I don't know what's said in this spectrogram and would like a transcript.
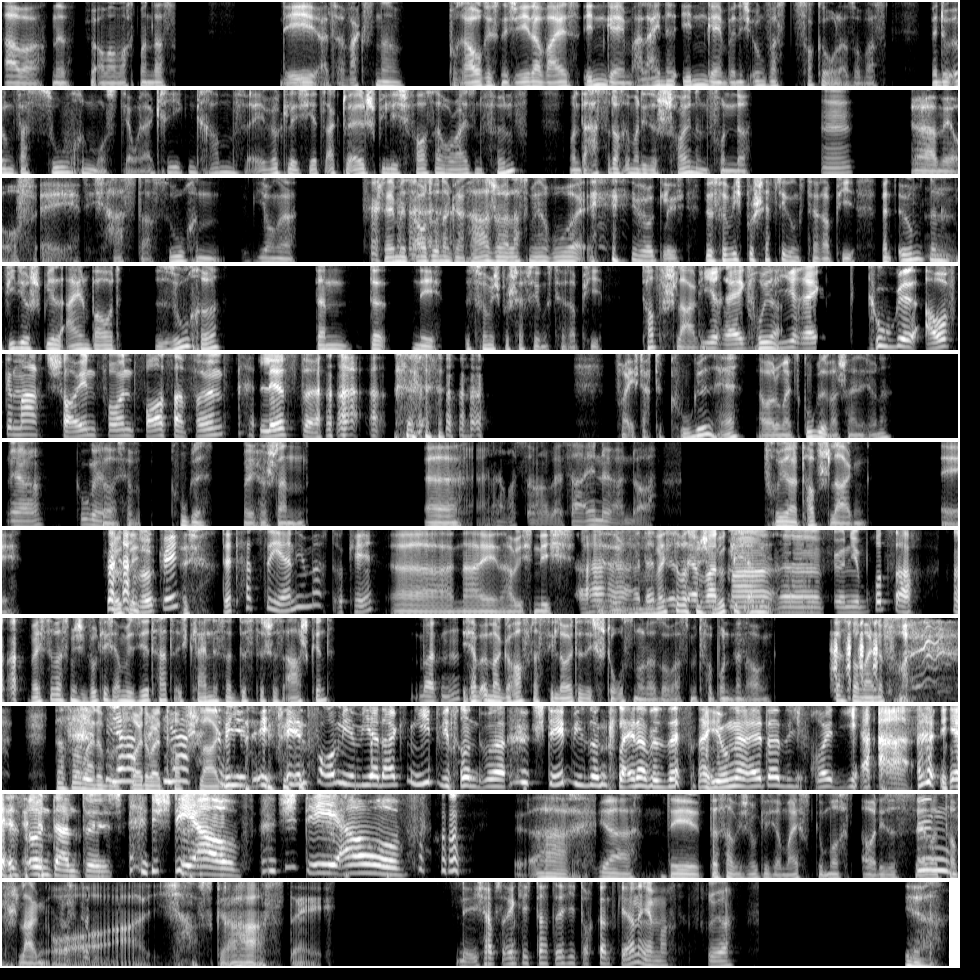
aber, ne, für Oma macht man das. Nee, als Erwachsener brauche ich es nicht. Jeder weiß, Ingame, alleine Ingame, wenn ich irgendwas zocke oder sowas. Wenn du irgendwas suchen musst, ja, da krieg ich einen Krampf, ey, wirklich. Jetzt aktuell spiele ich Forza Horizon 5 und da hast du doch immer diese Scheunenfunde. Mhm. Hör mir auf, ey. Ich hasse das Suchen, Junge. Stell mir das Auto in der Garage oder lass mir in Ruhe. Ey, wirklich. Das ist für mich Beschäftigungstherapie. Wenn irgendein Mhm. Videospiel einbaut, Suche, dann, da, nee, ist für mich Beschäftigungstherapie. Topfschlagen. Direkt, Früher- direkt Google aufgemacht, Scheuen von Forza 5, Liste. Vorher, ich dachte Kugel, hä? Aber du meinst Google wahrscheinlich, oder? ja, Google. So, ich habe Kugel, habe ich verstanden. Äh, Ja, da musst du mal besser hinhören, da. früher Topfschlagen. Ey. Wirklich? Wirklich? Ich, Das hast du gerne gemacht? Okay. äh, nein, habe ich nicht. Ah, Also, das weißt du, was ja mich wirklich mal, äh, für einen Geburtstag. Weißt du, was mich wirklich amüsiert hat? Ich kleines sadistisches Arschkind. Warten. Ich habe immer gehofft, dass die Leute sich stoßen oder sowas mit verbundenen Augen. Das war meine Freude. Das war meine Ja, Freude bei ja, Topfschlagen. Wie, ich sehe ihn vor mir, wie er da kniet, wie so ein, oder steht wie so ein kleiner besessener Junge, Alter, sich freut. Ja, er ist unterm Tisch. Steh auf, steh auf. Ach, ja. Nee, das habe ich wirklich am meisten gemocht. Aber dieses selber Hm. Topfschlagen, oh, ich hab's gehasst, ey. Nee, ich hab's eigentlich tatsächlich doch ganz gerne gemacht, früher. Ja.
